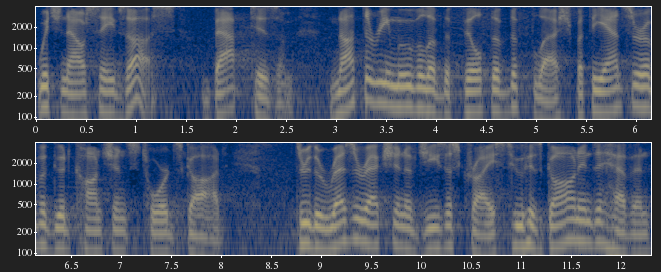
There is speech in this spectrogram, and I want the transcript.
which now saves us baptism, not the removal of the filth of the flesh, but the answer of a good conscience towards God. Through the resurrection of Jesus Christ, who has gone into heaven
